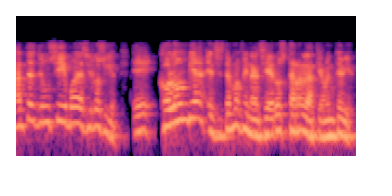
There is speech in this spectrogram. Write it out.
antes de un sí voy a decir lo siguiente. Eh, Colombia, el sistema financiero está relativamente bien.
